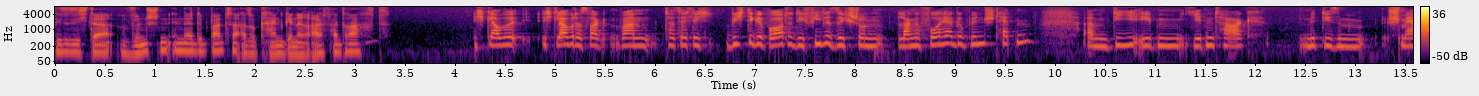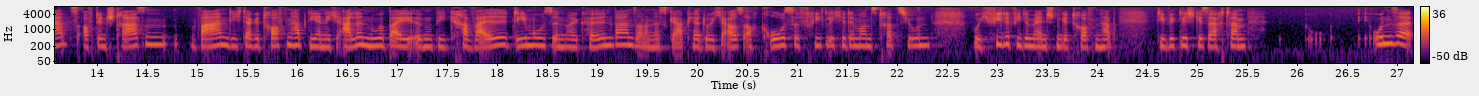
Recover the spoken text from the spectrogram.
den Sie sich da wünschen in der Debatte? Also kein Generalverdacht? Ich glaube, ich glaube, das war, waren tatsächlich wichtige Worte, die viele sich schon lange vorher gewünscht hätten, ähm, die eben jeden Tag mit diesem Schmerz auf den Straßen waren, die ich da getroffen habe, die ja nicht alle nur bei irgendwie Krawall-Demos in Neukölln waren, sondern es gab ja durchaus auch große friedliche Demonstrationen, wo ich viele, viele Menschen getroffen habe, die wirklich gesagt haben, unser,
